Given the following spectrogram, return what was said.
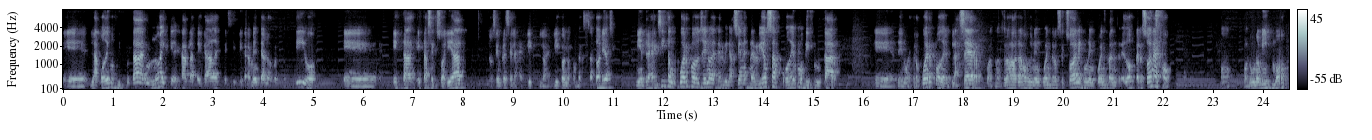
eh, la podemos disfrutar, no hay que dejarla pegada específicamente a lo reproductivo. Eh, esta, esta sexualidad, yo siempre se las explico, explico en los conversatorios, mientras exista un cuerpo lleno de terminaciones nerviosas, podemos disfrutar eh, de nuestro cuerpo, del placer. Cuando nosotros hablamos de un encuentro sexual, es un encuentro entre dos personas o por uno mismo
